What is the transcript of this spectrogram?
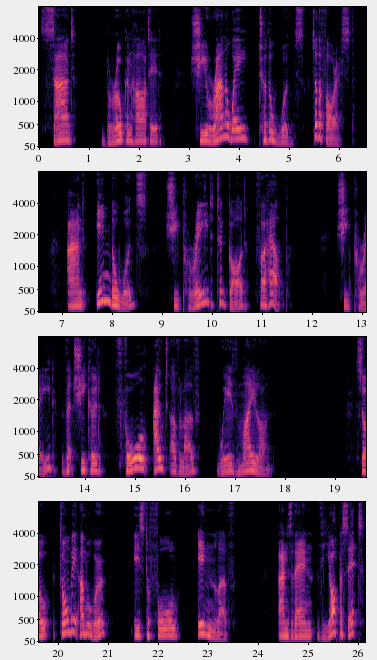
sad, broken hearted, she ran away to the woods, to the forest. And in the woods, she prayed to God for help. She prayed that she could fall out of love with Maelon. So, tomber amoureux is to fall in love. And then the opposite,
